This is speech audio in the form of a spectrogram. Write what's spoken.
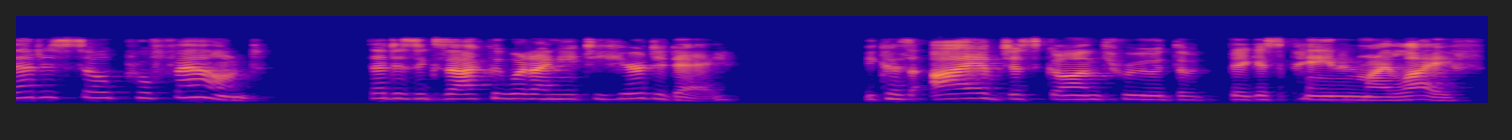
that is so profound. That is exactly what I need to hear today because I have just gone through the biggest pain in my life.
